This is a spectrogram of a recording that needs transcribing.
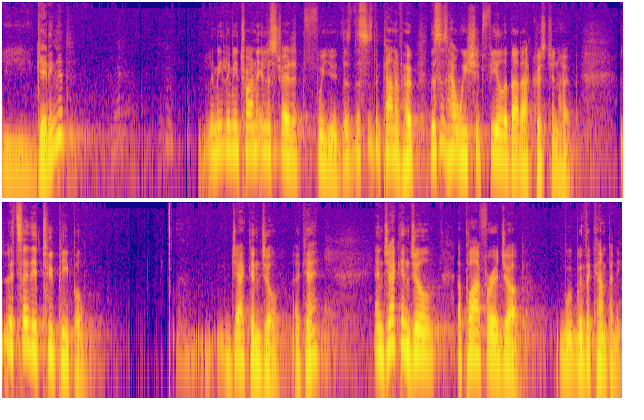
you getting it? Let me, let me try and illustrate it for you. This, this is the kind of hope, this is how we should feel about our Christian hope. Let's say there are two people, Jack and Jill, okay? And Jack and Jill apply for a job with a company.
